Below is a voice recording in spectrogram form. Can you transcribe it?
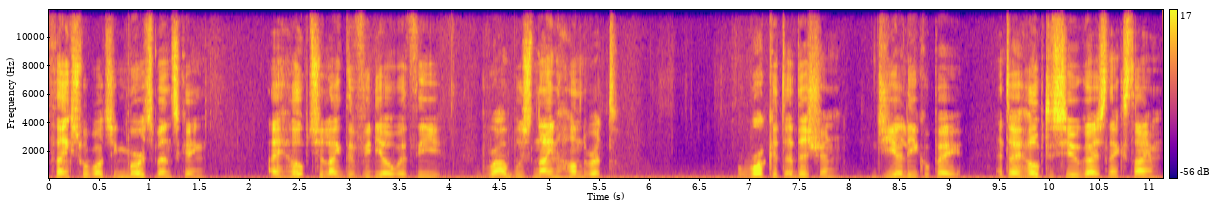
thanks for watching Mercedes-Benz King. I hope you liked the video with the Brabus 900 Rocket Edition GLE Coupe and I hope to see you guys next time.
